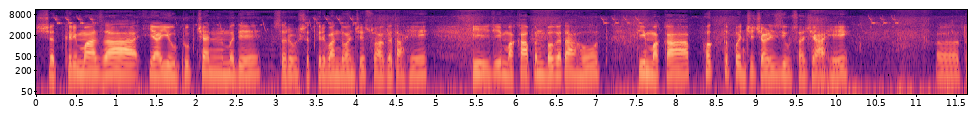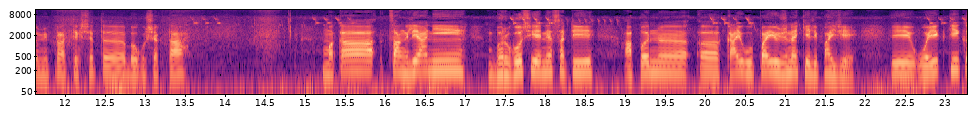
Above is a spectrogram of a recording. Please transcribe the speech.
शेतकरी माझा या यूट्यूब चॅनलमध्ये सर्व शेतकरी बांधवांचे स्वागत आहे. ही जी मका आपण बघत आहोत ती मका फक्त पंचेचाळीस दिवसाची आहे. तुम्ही प्रात्यक्षात बघू शकता. मका चांगली आणि भरघोस येण्यासाठी आपण काय उपाययोजना केली पाहिजे? ही वैयक्तिक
